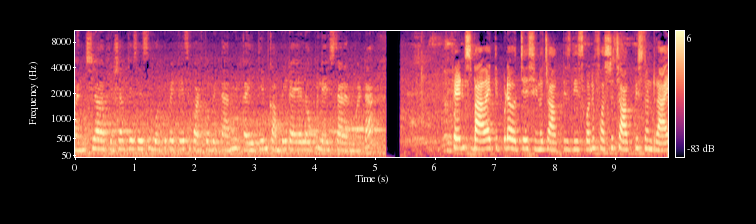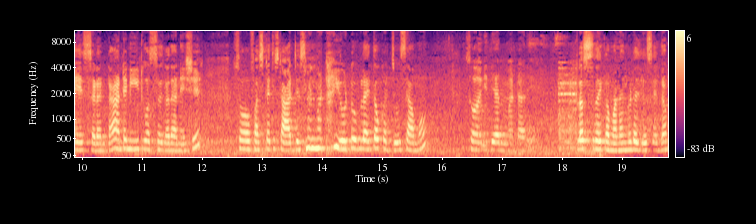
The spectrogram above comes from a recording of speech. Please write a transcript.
మంచిగా పుషప్ చేసేసి బొట్టు పెట్టేసి పడుకోబెట్టాను. ఇక ఈ థీమ్ కంప్లీట్ అయ్యేలోపు లేస్తాడనమాట. ఫ్రెండ్స్ బావ అయితే ఇప్పుడే వచ్చేసిండు చాక్ పీస్ తీసుకొని. ఫస్ట్ చాక్ పీస్తో డ్రా చేస్తాడంట. అంటే నీట్గా వస్తుంది కదా అనేసి. సో ఫస్ట్ అయితే స్టార్ట్ చేసిన అనమాట యూట్యూబ్లో అయితే ఒకటి చూసాము. సో ఇది అనమాట అది. ఇట్లా వస్తుంది ఇక మనం కూడా చూసేద్దాం.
